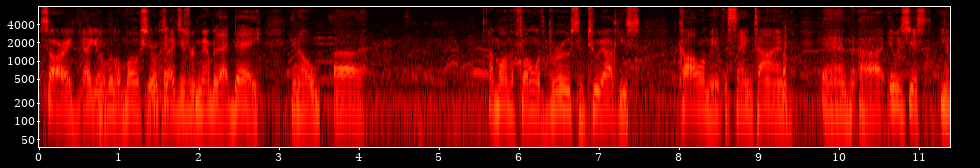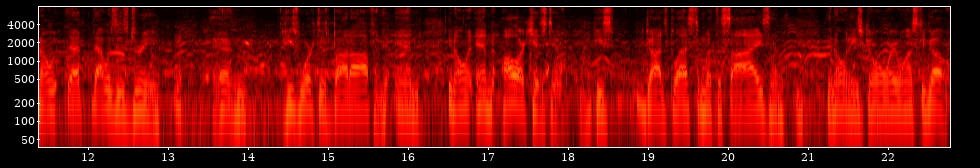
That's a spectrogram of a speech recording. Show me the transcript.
Sorry, I get a little emotional because okay. I just remember that day. You know, uh, I'm on the phone with Bruce, and Tuiaki's calling me at the same time, and uh, it was just, you know, that that was his dream, and he's worked his butt off, and and you know, and all our kids do. He's God's blessed him with the size, and you know, and he's going where he wants to go.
